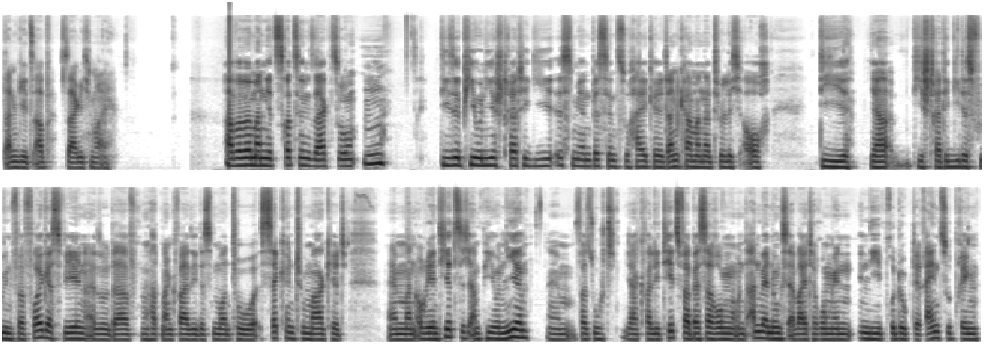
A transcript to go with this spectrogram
dann geht's ab, sage ich mal. Aber wenn man jetzt trotzdem sagt, so, mh, hm, diese Pionierstrategie ist mir ein bisschen zu heikel, dann kann man natürlich auch die, ja, die Strategie des frühen Verfolgers wählen. Also da hat man quasi das Motto Second to Market. Ähm, man orientiert sich am Pionier, ähm, versucht ja Qualitätsverbesserungen und Anwendungserweiterungen in die Produkte reinzubringen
